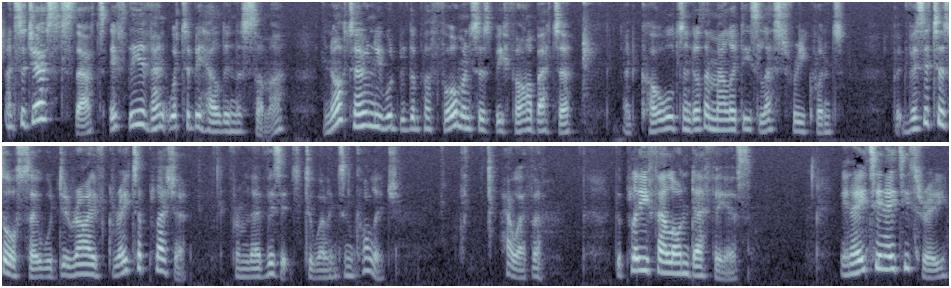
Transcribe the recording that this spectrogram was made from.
and suggests that, if the event were to be held in the summer, not only would the performances be far better, and colds and other maladies less frequent, but visitors also would derive greater pleasure from their visit to Wellington College. However, the plea fell on deaf ears. In 1883,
